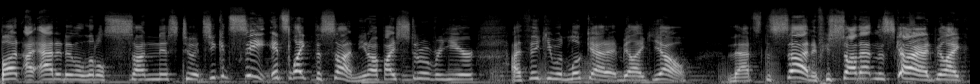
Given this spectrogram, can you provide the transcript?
but I added in a little sunness to it. So you can see, it's like the sun. You know, if I stood over here, I think you would look at it and be like, yo, that's the sun. If you saw that in the sky, I'd be like,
